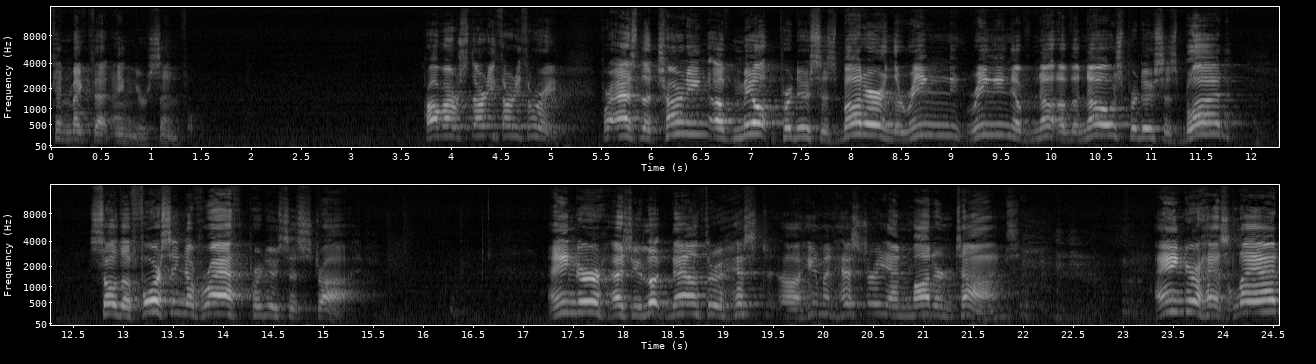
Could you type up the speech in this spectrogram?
can make that anger sinful. Proverbs 30 33. For as the churning of milk produces butter and the wring, wringing of, no, of the nose produces blood, so the forcing of wrath produces strife. Anger, as you look down through hist- uh, human history and modern times, anger has led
